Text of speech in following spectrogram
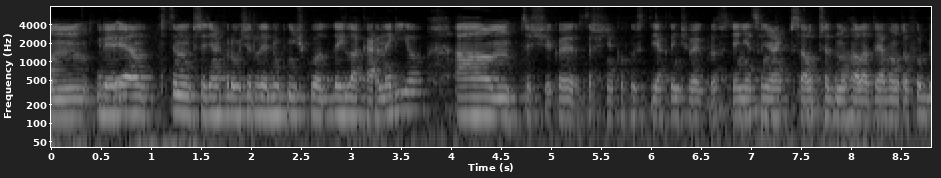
Um, kdy já jsem předtím jako doučetl jednu knížku od Dale'a Carnegieho, um, což jako je strašně jako hustý, jak ten člověk prostě něco nějak psal před mnoha lety a ono to furt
